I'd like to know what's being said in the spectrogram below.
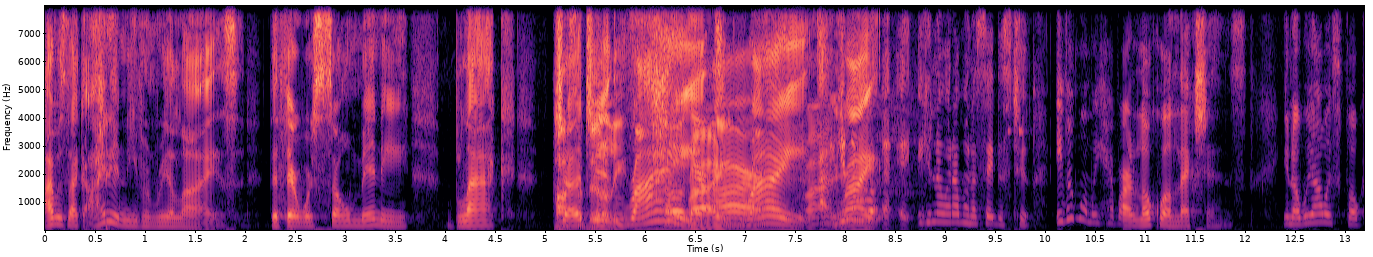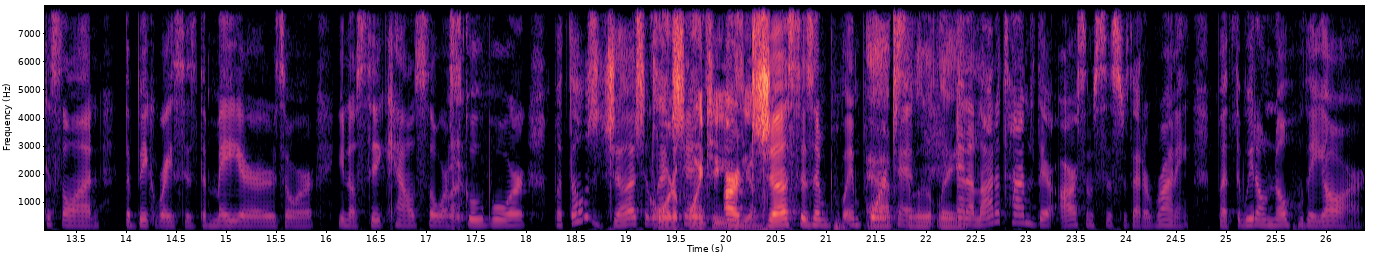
I was like, I didn't even realize that there were so many black judges. Possibilities. Right, Right. right, Right. You know, right. what, uh, you know what? I want to say this too. Even when we have our local elections, you know, we always focus on the big races, the mayors or you know, city council or school board. But those judge Court elections are yeah. just as imp- important. Absolutely. And a lot of times there are some sisters that are running, but th- we don't know who they are.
